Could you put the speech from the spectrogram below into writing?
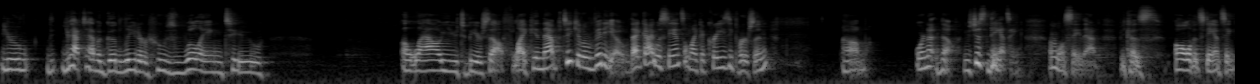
you're you have to have a good leader who's willing to allow you to be yourself. Like in that particular video, that guy was dancing like a crazy person. Um, or not, no, he was just dancing. I don't want to say that because all of it's dancing.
